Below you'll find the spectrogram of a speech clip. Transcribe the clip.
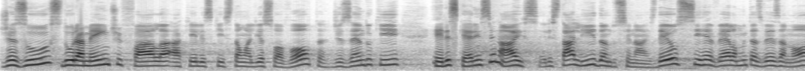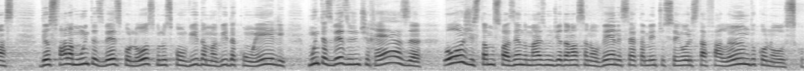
Jesus duramente fala àqueles que estão ali à sua volta, dizendo que eles querem sinais, ele está ali dando sinais. Deus se revela muitas vezes a nós, Deus fala muitas vezes conosco, nos convida a uma vida com Ele. Muitas vezes a gente reza. Hoje estamos fazendo mais um dia da nossa novena e certamente o Senhor está falando conosco.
